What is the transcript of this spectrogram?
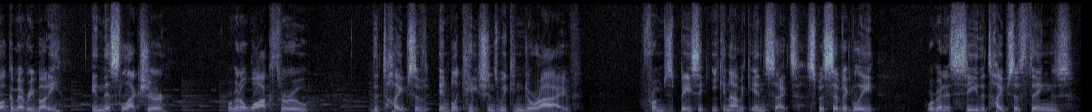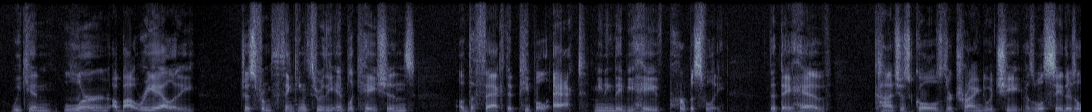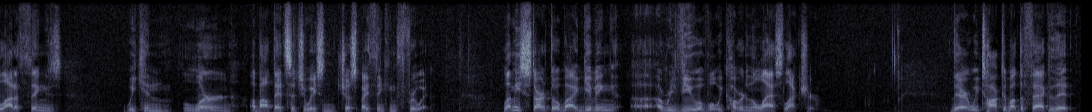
Welcome everybody. In this lecture, we're going to walk through the types of implications we can derive from just basic economic insights. Specifically, we're going to see the types of things we can learn about reality just from thinking through the implications of the fact that people act, meaning they behave purposefully, that they have conscious goals they're trying to achieve. As we'll see, there's a lot of things we can learn about that situation just by thinking through it. Let me start though by giving uh, a review of what we covered in the last lecture. There we talked about the fact that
